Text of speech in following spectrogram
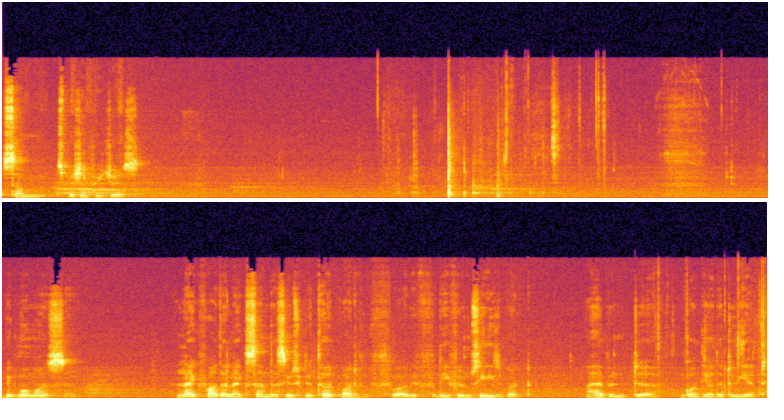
some special features. Big Mommas like Father, Like Son, This seems to be the third part of uh, the, the, film series, but I haven't uh, got the other two yet.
